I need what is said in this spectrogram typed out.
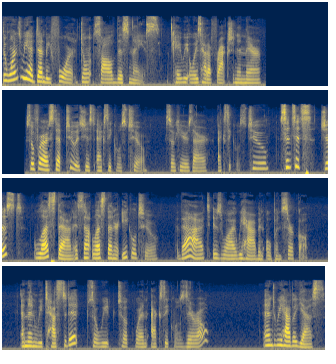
The ones we had done before don't solve this nice. Okay, we always had a fraction in there. So for our step 2, it's just x equals 2. So here's our x equals 2. Since it's just less than, it's not less than or equal to, that is why we have an open circle. And then we tested it, so we took when x equals 0, and we have a yes.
